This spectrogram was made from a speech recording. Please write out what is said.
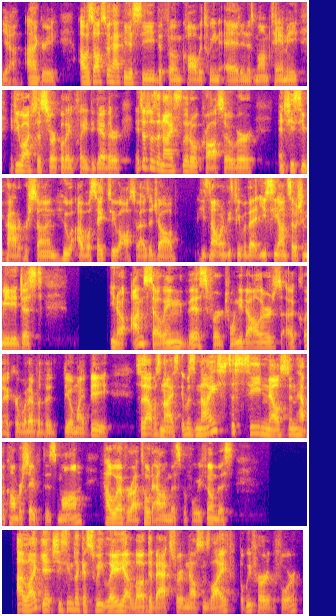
Yeah, I agree. I was also happy to see the phone call between Ed and his mom Tammy. If you watch the circle they played together, it just was a nice little crossover. And she seemed proud of her son, who I will say too also has a job. He's not one of these people that you see on social media just, you know, I'm selling this for twenty dollars a click or whatever the deal might be. So that was nice. It was nice to see Nelson have a conversation with his mom However, I told Alan this before we filmed this. I like it. She seems like a sweet lady. I love the backstory of Nelson's life, but we've heard it before.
